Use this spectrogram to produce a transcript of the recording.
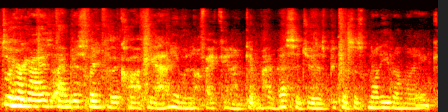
Still here, guys. I'm just waiting for the coffee. I don't even know if I can get my messages because it's not even like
